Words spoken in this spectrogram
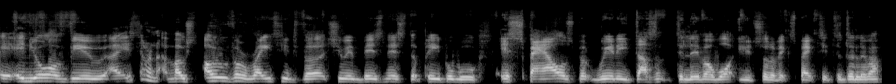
in your view, uh, is there a most overrated virtue in business that people will espouse but really doesn't deliver what you'd sort of expect it to deliver?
